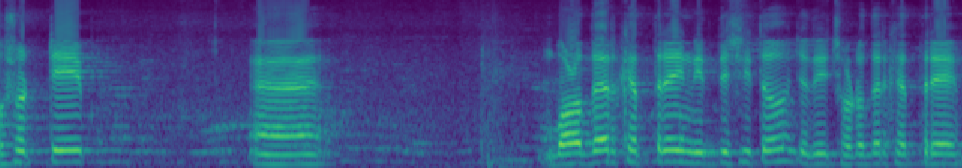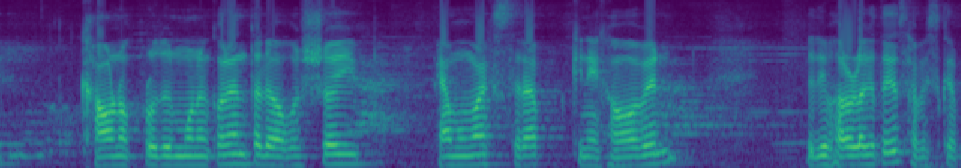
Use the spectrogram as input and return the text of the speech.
ওষুধটি বড়দের ক্ষেত্রে নির্দেশিত। যদি ছোটদের ক্ষেত্রে খাওয়ানো প্রয়োজন মনে করেন, তাহলে অবশ্যই ফ্যামোম্যাক্স সিরাপ কিনে খাওয়াবেন। যদি ভালো লাগে থাকে সাবস্ক্রাইব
